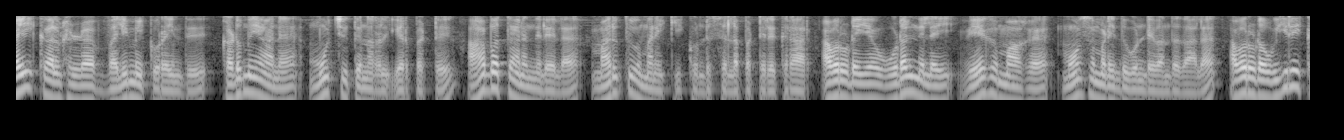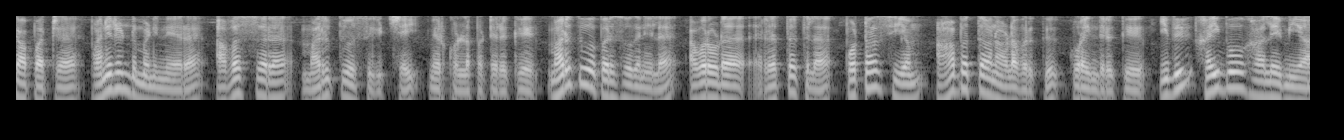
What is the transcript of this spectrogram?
கை கால்கள வலிமை குறைந்து கடுமையான மூச்சு திணறல் ஏற்பட்டு ஆபத்தான நிலையில மருத்துவமனைக்கு கொண்டு செல்லப்பட்டிருக்கிறார். அவருடைய உடல்நிலை வேகமாக மோசமடைந்து கொண்டே வந்ததால அவரோட உயிரை காப்பாற்ற பனிரெண்டு மணி நேர அவசர மருத்துவ சிகிச்சை மேற்கொள்ளப்பட்டிருக்கு. மருத்துவ பரிசோதனையில அவரோட இரத்தத்துல பொட்டாசியம் ஆபத்தான அளவிற்கு குறைந்திருக்கு. இது ஹைபோஹாலேமியா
